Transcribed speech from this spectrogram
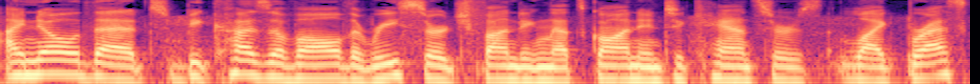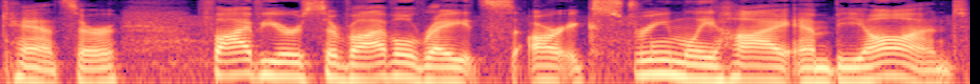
I know that because of all the research funding that's gone into cancers like breast cancer, five year survival rates are extremely high and beyond.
